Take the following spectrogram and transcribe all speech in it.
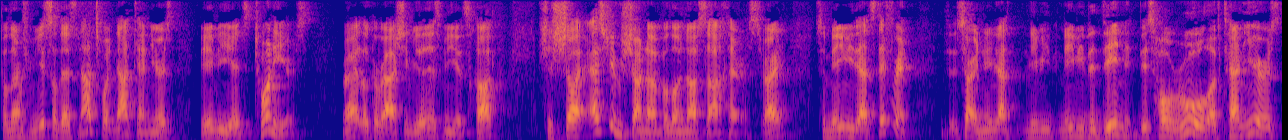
but learn from Yitzchak that's not tw- not ten years. Maybe it's twenty years, right? Look at Rashi. V'yadis mi Yitzchak shesha esrim shana v'lo nasa acheres, right? So maybe that's different. Sorry, maybe not. Maybe maybe the din, this whole rule of ten years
